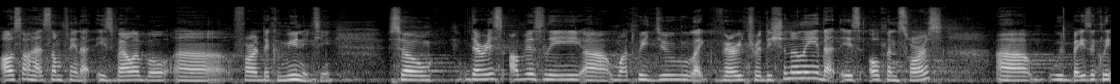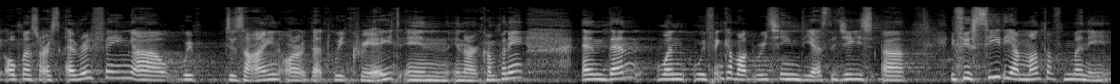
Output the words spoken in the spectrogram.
also has something that is valuable uh, for the community. So there is obviously uh, what we do like very traditionally that is open source. Uh, we basically open source everything uh, we design or that we create in, in our company. And then when we think about reaching the SDGs, uh, if you see the amount of money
